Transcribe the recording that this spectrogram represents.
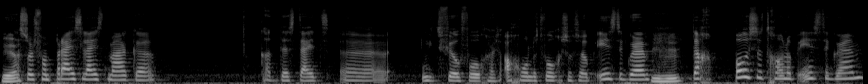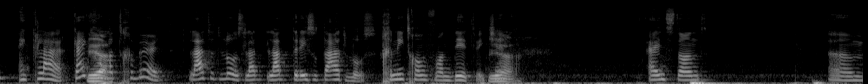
een soort van prijslijst maken. Ik had destijds eh, niet veel volgers, 800 volgers of zo op Instagram. Mhm. Ik dacht, post het gewoon op Instagram en klaar. Kijk Ja. gewoon wat er gebeurt. Laat het los. Laat, laat het resultaat los. Geniet gewoon van dit, weet je. Ja. Eindstand. ehm,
